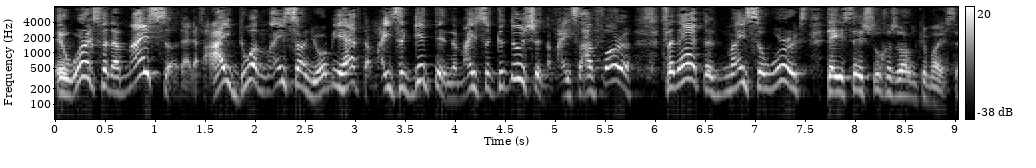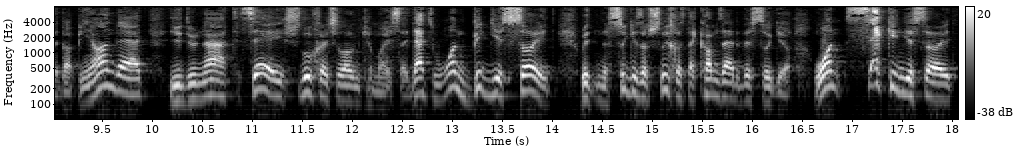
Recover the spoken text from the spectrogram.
It works for the Maisa, that if I do a Maisa on your behalf, the Maisa Gittin, the Maisa Kedushin, the Maisa Afara, for that, the Maisa works, that you say Shlucha Shel Adam. But beyond that, you do not say Shlucha Shel Adam. That's one big Yisoid with the Sugyas of Shlichos that comes out of this Sugya. One second yisoid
